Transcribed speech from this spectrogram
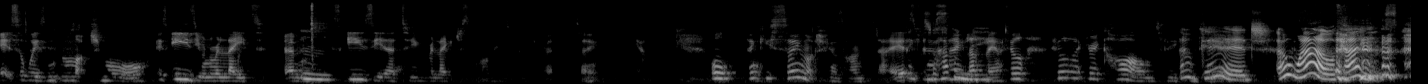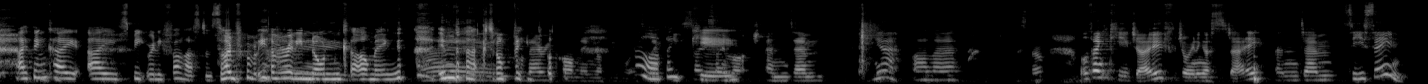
it's always much more. It's easier and relate. Um, mm. It's easier to relate to someone who's been through it. So. Well, thank you so much for your time today. It's thanks been so lovely. Me. I feel I feel like very calm speaking. Oh, good. Oh wow, thanks. I think I I speak really fast, and so I probably have a really non-calming no. impact on people. Very calming, lovely voice. Oh, thank, thank you, so, you so much. And um, yeah, I'll uh, well, thank you, Joe, for joining us today, and um, see you soon.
